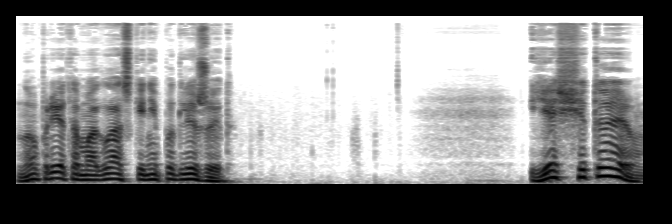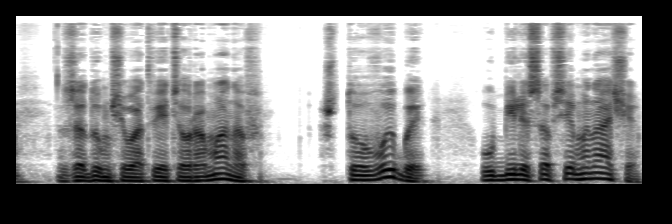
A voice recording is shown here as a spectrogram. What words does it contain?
но при этом огласке не подлежит? «Я считаю», — задумчиво ответил Романов, — «что вы бы убили совсем иначе,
